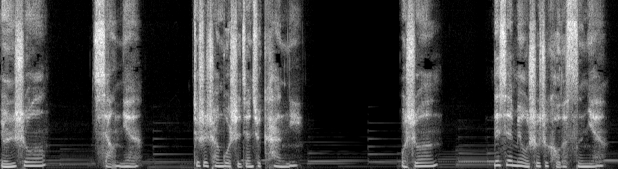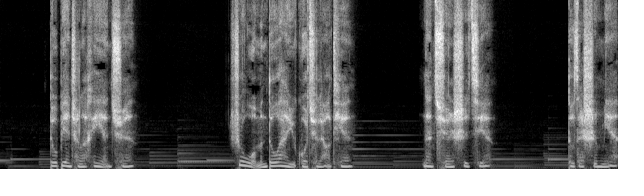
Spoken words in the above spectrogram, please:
有人说，想念就是穿过时间去看你。我说，那些没有说出口的思念，都变成了黑眼圈。若我们都爱与过去聊天，那全世界都在失眠。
